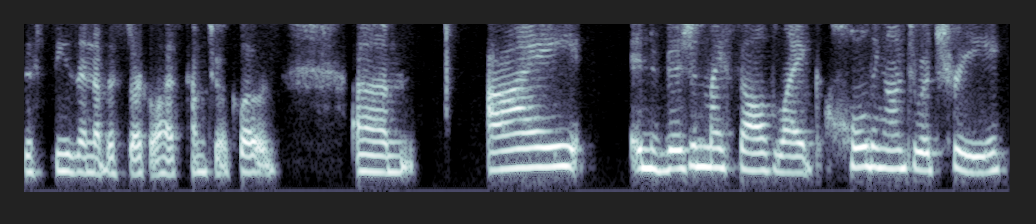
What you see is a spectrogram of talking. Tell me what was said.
the season of the circle has come to a close. Um, I envisioned myself like holding onto a tree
